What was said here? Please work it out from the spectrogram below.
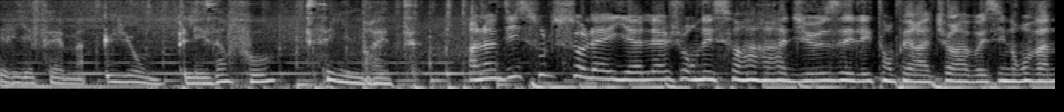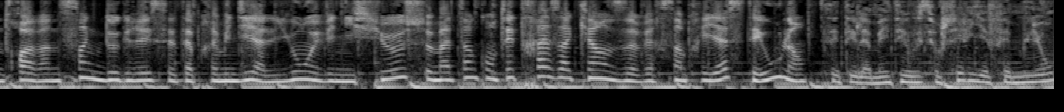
Chérie FM. Lyon, les infos, Céline Brett. Un lundi sous le soleil, la journée sera radieuse et les températures avoisineront 23 à 25 degrés cet après-midi à Lyon et Vénissieux. Ce matin, comptez 13 à 15 vers Saint-Priest et Oulin. C'était la météo sur Chérie FM Lyon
